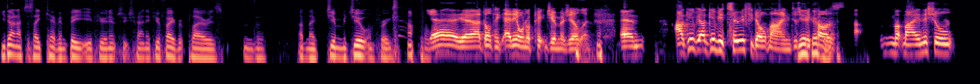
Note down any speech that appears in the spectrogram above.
you don't have to say Kevin Beattie if you're an Ipswich fan. If your favourite player is, mm, I don't know, Jim Magilton, for example. Yeah, yeah. I don't think anyone will pick Jim Magilton. um, I'll give you, I'll give you two if you don't mind, just Yeah, because my, my initial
